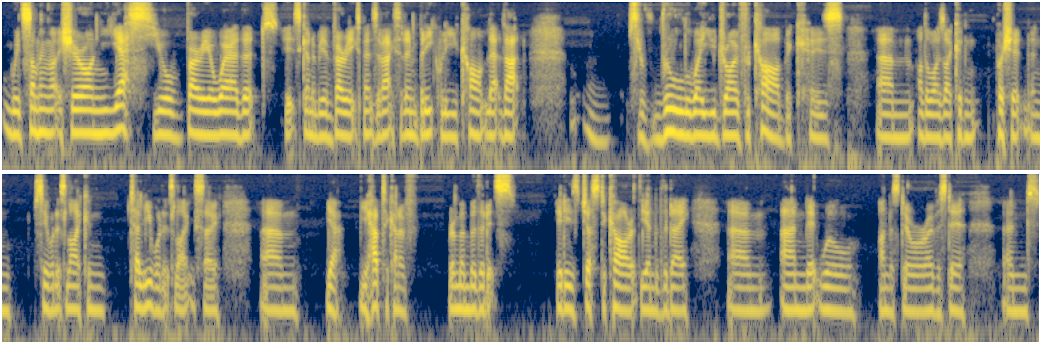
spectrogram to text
with something like a Chiron, yes, you're very aware that it's going to be a very expensive accident, but equally you can't let that sort of rule the way you drive the car because um, otherwise I couldn't push it and see what it's like and tell you what it's like. So um, yeah, you have to kind of remember that it's it is just a car at the end of the day, um, and it will understeer or oversteer, and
